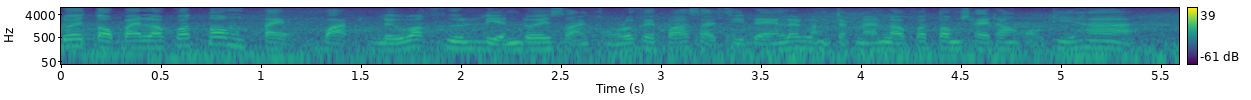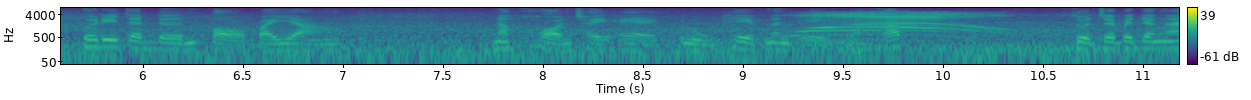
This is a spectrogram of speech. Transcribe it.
โดยต่อไปเราก็ต้องแตะบัตร หรือว่าคืนเหรียญโดยสารของรถไฟฟ้าสายสีแดงแล้วหลังจากนั้นเราก็ต้องใช้ทางออกที่ 5 เพื่อที่จะเดินต่อไปยังนครชัยแอร์กรุงเทพนั่นเองนะครับ ส่วนจะเป็นยังไง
